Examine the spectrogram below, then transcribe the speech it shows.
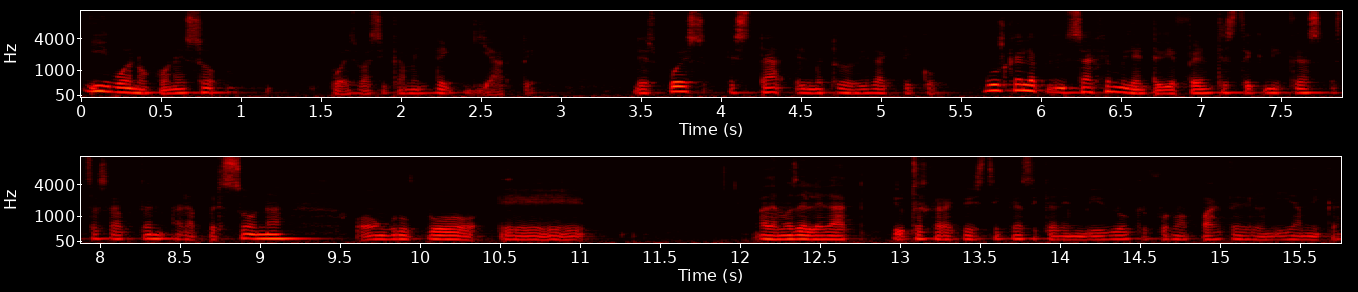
y bueno, con eso pues básicamente guiarte. Después está el método didáctico. Busca el aprendizaje mediante diferentes técnicas, estas adaptan a la persona o a un grupo eh, además de la edad y otras características de cada individuo que forma parte de la dinámica.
